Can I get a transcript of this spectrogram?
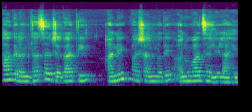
हा ग्रंथाचा जगातील अनेक भाषांमध्ये अनुवाद झालेला आहे.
